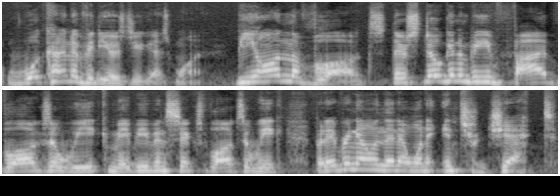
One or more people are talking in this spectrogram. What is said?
what kind of videos do you guys want? Beyond the vlogs. There's still gonna be five vlogs a week, maybe even six vlogs a week, but every now and then I wanna interject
